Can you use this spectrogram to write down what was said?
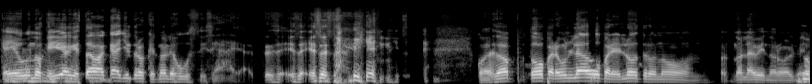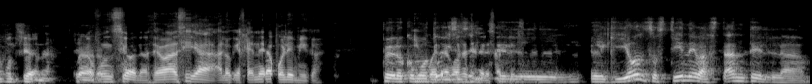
que haya unos que digan que estaba acá y otros que no les gusta. Y dice, ah, ya, entonces, eso, eso está bien. Cuando está todo para un lado o para el otro, no, no, no la ve normalmente. No No, funciona, claro. funciona, se va así a, a lo que genera polémica. Pero como tú dices, el, el- el guion sostiene bastante la,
